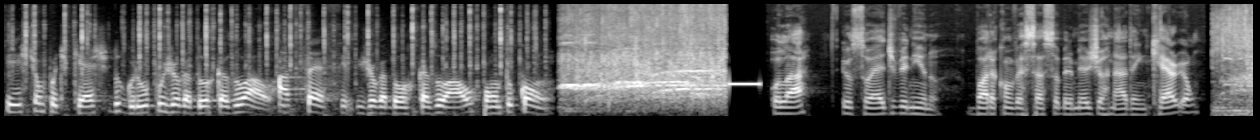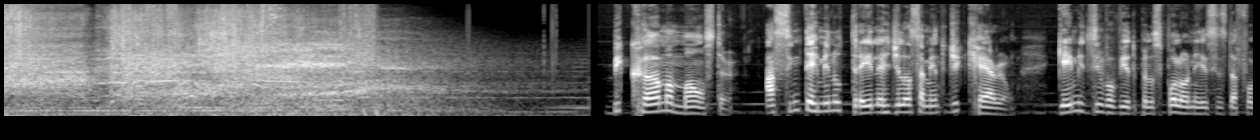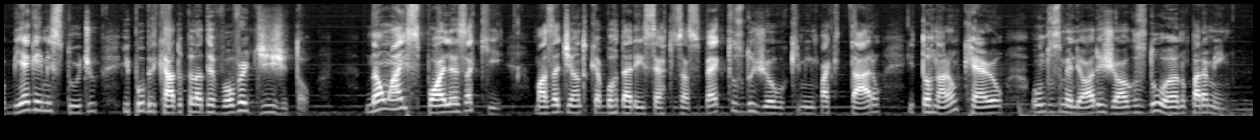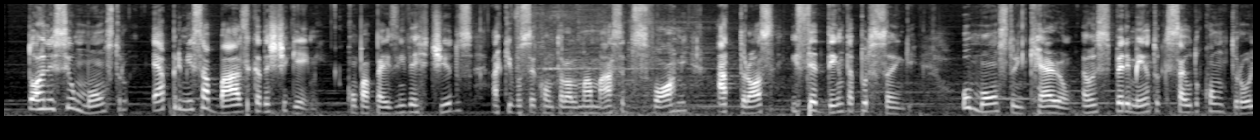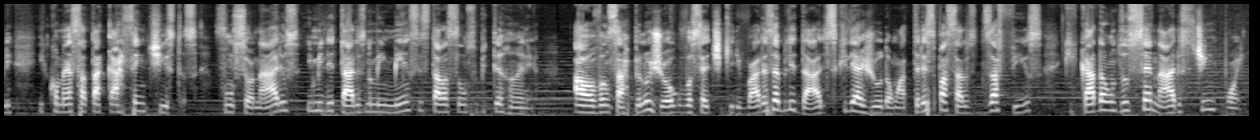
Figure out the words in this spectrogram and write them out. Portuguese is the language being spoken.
Este é um podcast do grupo Jogador Casual. Acesse jogadorcasual.com. Olá, eu sou Ed Venino. Bora conversar sobre a minha jornada em Carrion? Become a Monster. Assim termina o trailer de lançamento de Carrion, game desenvolvido pelos poloneses da Phobia Game Studio e publicado pela Devolver Digital. Não há spoilers aqui, mas adianto que abordarei certos aspectos do jogo que me impactaram e tornaram Carrion um dos melhores jogos do ano para mim. Torne-se um monstro é a premissa básica deste game, com papéis invertidos, aqui você controla uma massa disforme, atroz e sedenta por sangue. O monstro em Carrion é um experimento que saiu do controle e começa a atacar cientistas, funcionários e militares numa imensa instalação subterrânea. Ao avançar pelo jogo, você adquire várias habilidades que lhe ajudam a trespassar os desafios que cada um dos cenários te impõe.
